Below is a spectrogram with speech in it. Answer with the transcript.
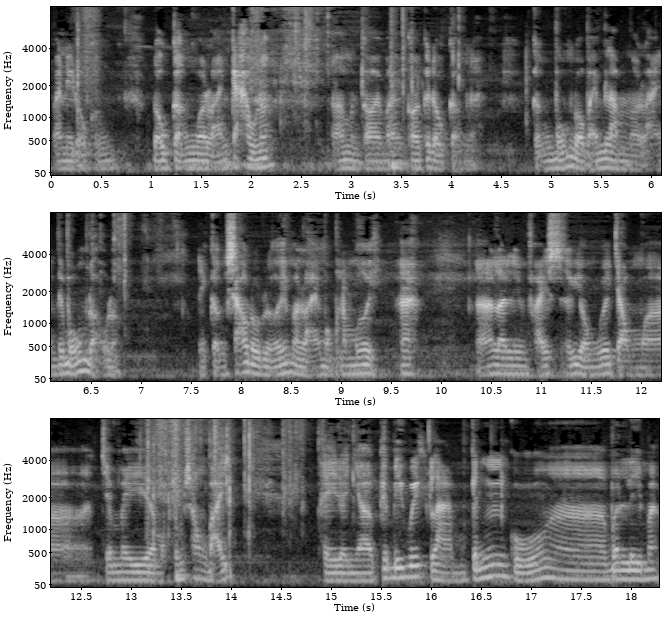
bạn này độ cận độ cận và loạn cao nữa. Đó mình coi bạn coi cái độ cận nè. Cận 4 độ 75 mà loạn tới 4 độ luôn thì cận 6 độ rưỡi mà loại 150 ha. À, lên liêm phải sử dụng với chồng uh, Jimmy 1.67 thì nhờ cái bí quyết làm kính của uh, bên liêm á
